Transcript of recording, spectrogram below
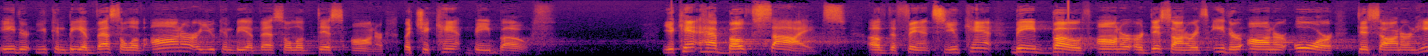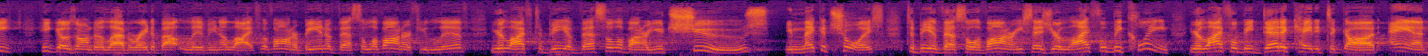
either you can be a vessel of honor or you can be a vessel of dishonor, but you can't be both. You can't have both sides of the fence. You can't be both honor or dishonor. It's either honor or dishonor. And he he goes on to elaborate about living a life of honor, being a vessel of honor. If you live your life to be a vessel of honor, you choose, you make a choice to be a vessel of honor. He says your life will be clean, your life will be dedicated to God, and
